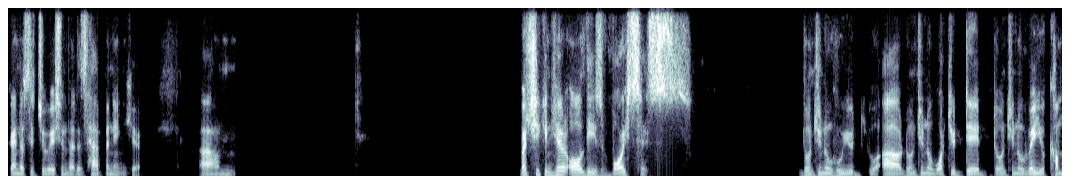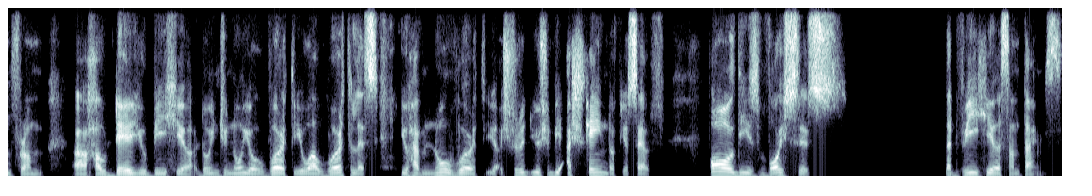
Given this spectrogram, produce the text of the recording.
kind of situation that is happening here. Um, but she can hear all these voices. Don't you know who you are don't you know what you did? Don't you know where you come from? Uh, how dare you be here? Don't you know your worth? You are worthless. You have no worth. You should you should be ashamed of yourself. All these voices that we hear sometimes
